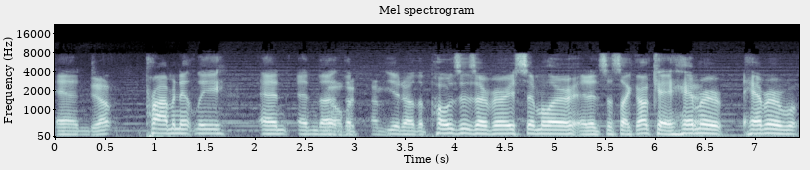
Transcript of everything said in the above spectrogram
and yep. prominently. And and the, No, the um, you know the poses are very similar, and it's just like okay, Hammer Hammer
